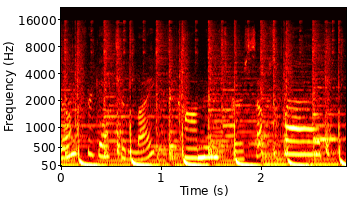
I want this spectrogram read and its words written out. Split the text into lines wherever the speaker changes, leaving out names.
don't forget to like, comment, or subscribe.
